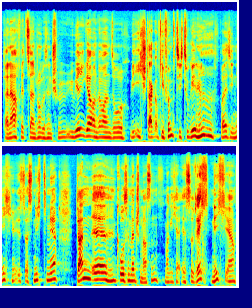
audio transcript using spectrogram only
Danach wird es dann schon ein bisschen schwieriger und wenn man so wie ich stark auf die 50 zugeht, weiß ich nicht, ist das nichts mehr. Dann äh, große Menschenmassen, mag ich ja erst recht nicht. Ja.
